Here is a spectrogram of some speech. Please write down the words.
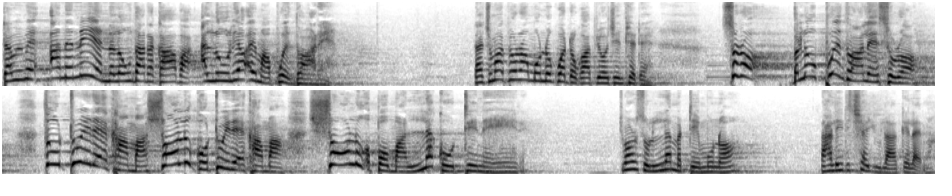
ဒါပေမဲ့အာနနိရဲ့နှလုံးသားတကားပါအလိုလျောက်အဲ့မှာပွင့်သွားတယ်ဒါကျွန်မပြောတော့မနှုတ်ကွက်တော်ကပြောခြင်းဖြစ်တယ်ဆိုတော့ဘလို့ပွင့်သွားလဲဆိုတော့သူတွေ့တဲ့အခါမှာရှောလူကိုတွေ့တဲ့အခါမှာရှောလူအပေါ်မှာလက်ကိုတင်းတယ်တဲ့ကျမတို့ဆိုလက်မတင်ဘူးနော်ဒါလေးတစ်ချက်ယူလာခဲ့လိုက်မှာ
